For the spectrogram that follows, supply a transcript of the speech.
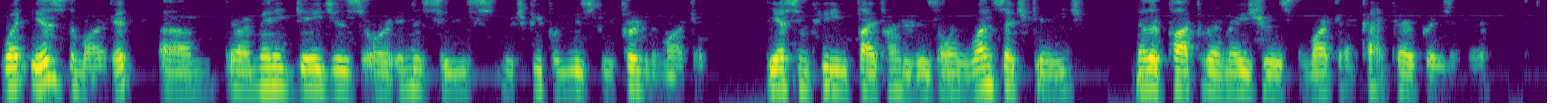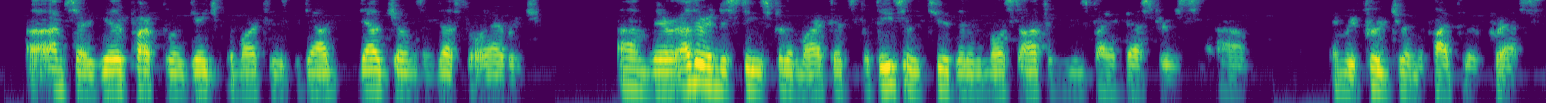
what is the market? Um, there are many gauges or indices which people use to refer to the market. The S&P 500 is only one such gauge. Another popular measure is the market. I'm kind of paraphrasing here. Uh, I'm sorry. The other popular gauge for the market is the Dow, Dow Jones Industrial Average. Um, there are other indices for the markets, but these are the two that are the most often used by investors um, and referred to in the popular press.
